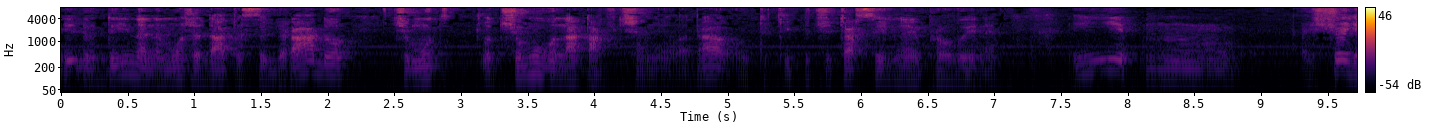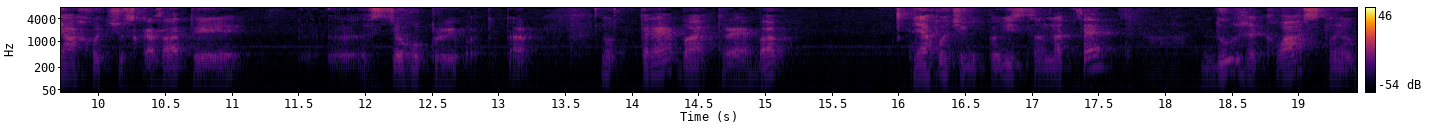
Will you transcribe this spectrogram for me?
і людина не може дати собі раду, чому, от чому вона так вчинила, да? от такі почуття сильної провини. І що я хочу сказати е, з цього приводу. Так? Ну, треба, треба. Я хочу відповісти на це дуже класною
